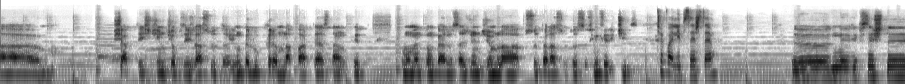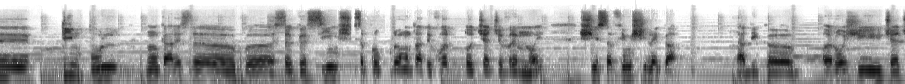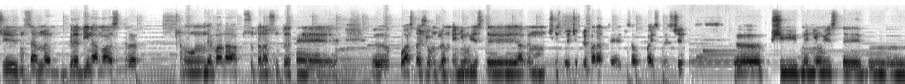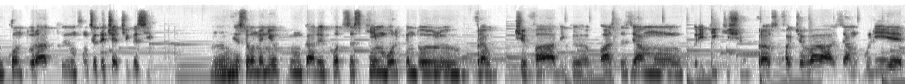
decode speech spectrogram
75-80%. Încă lucrăm la partea asta încât în momentul în care o să ajungem la 100% o să fim fericiți. Ce vă lipsește? Uh, ne lipsește timpul în care să, uh, să găsim și să procurăm într-adevăr tot ceea ce vrem noi și să fim și legal. Adică roșii, ceea ce înseamnă grădina noastră, undeva la 100% ne, uh, cu asta jonglăm. Meniul este, avem 15 preparate sau 14 uh, și meniul este uh, conturat în funcție de ceea ce găsim. Este un meniu în care pot să schimb oricând vreau ceva, adică astăzi am ridichi și vreau să fac ceva, azi am gulie.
